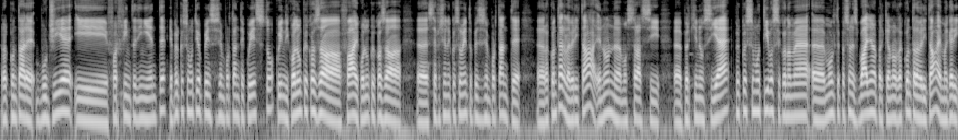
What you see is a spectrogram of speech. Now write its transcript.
raccontare bugie e far finta di niente. E per questo motivo penso sia importante questo. Quindi qualunque cosa fai qualunque cosa eh, stai facendo in questo momento penso sia importante eh, raccontare la verità e non mostrarsi eh, per chi non si è. Per questo motivo secondo me eh, molte persone sbagliano perché non raccontano la verità e magari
